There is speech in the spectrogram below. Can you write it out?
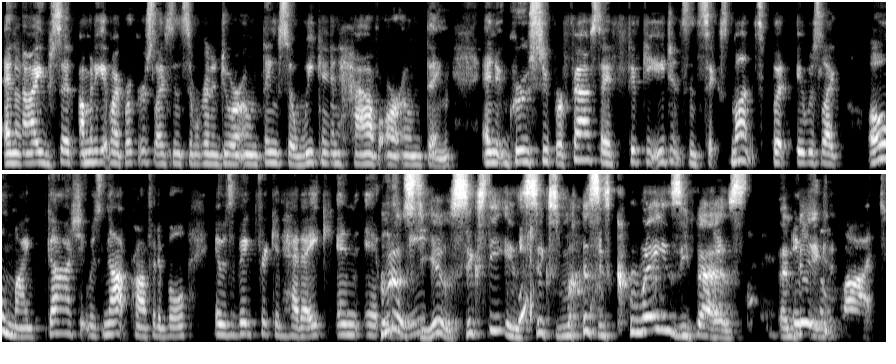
And I said, I'm going to get my broker's license and we're going to do our own thing so we can have our own thing. And it grew super fast. I had 50 agents in six months, but it was like, oh my gosh, it was not profitable. It was a big freaking headache. And it kudos to you. 60 in yeah. six months is crazy fast and it big. a lot.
